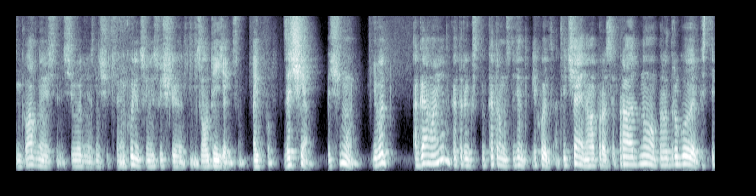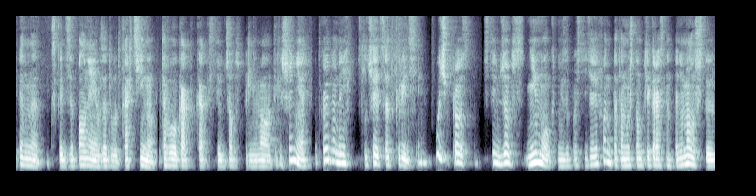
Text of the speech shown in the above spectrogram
главную сегодня, значит, курицу, несущую золотые яйца. iPod. Зачем? Почему? И вот ага-момент, который, к которому студенты приходят, отвечая на вопросы про одно, про другое, постепенно, так сказать, заполняя вот эту вот картину того, как, как Стив Джобс принимал это решение, момент у них случается открытие. Очень просто. Стив Джобс не мог не запустить iPhone, потому что он прекрасно понимал, что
